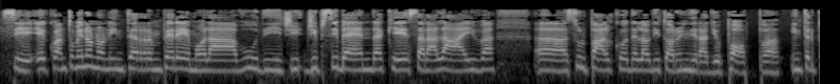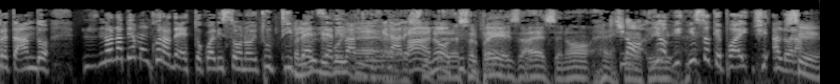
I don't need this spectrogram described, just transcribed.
Sì, e quantomeno non interromperemo la V di G- Gypsy Band che sarà live eh, sul palco dell'auditorium di Radio Pop, interpretando. Non abbiamo ancora detto quali sono tutti i pezzi vuoi arrivati in dire? finale. Ah, no, Super sorpresa, eh, se no. eh, cioè, No, qui- io vi- visto che poi ci, allora, Sì.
